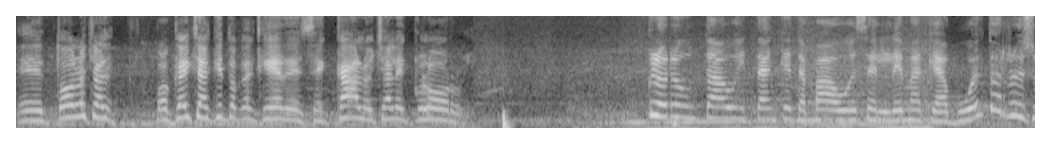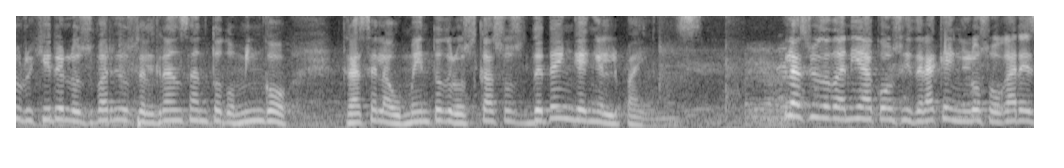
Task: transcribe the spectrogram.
eh, todo lo porque hay charquito que quede, secarlo, echarle cloro. Cloro untado y tanque tapado es el lema que ha vuelto a resurgir en los barrios del Gran Santo Domingo tras el aumento de los casos de dengue en el país. La ciudadanía considera que en los hogares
